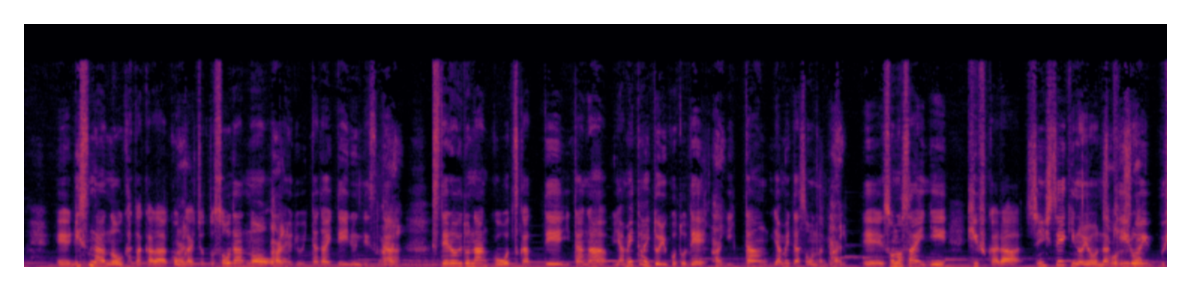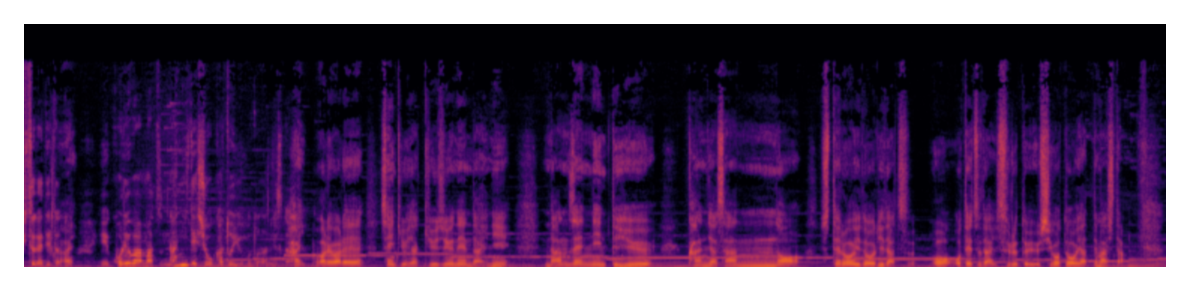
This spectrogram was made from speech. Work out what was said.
えー、リスナーの方から今回ちょっと相談のお便りをいただいているんですが、はいはい、ステロイド軟膏を使っていたが、やめたいということで、はい、一旦やめたそうなんです。えー、その際に皮膚から新出液のような黄色い物質が出たと。ね、えー、これはまず何でしょうかということなんですが。はい。我々、1990年代に何千人っていう患者さんのステロイド離脱をお手伝いするという仕事をやってました。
